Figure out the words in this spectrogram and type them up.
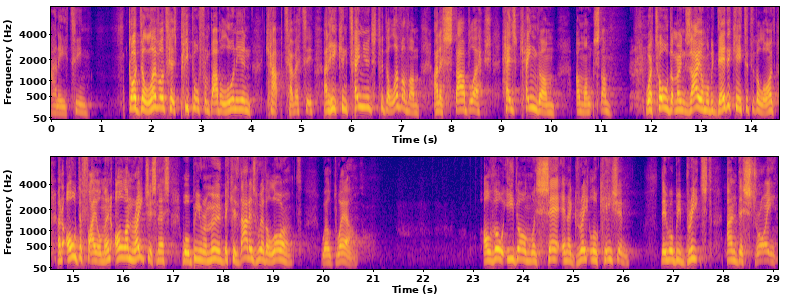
and 18. God delivered his people from Babylonian captivity, and he continued to deliver them and establish his kingdom amongst them. We're told that Mount Zion will be dedicated to the Lord, and all defilement, all unrighteousness will be removed because that is where the Lord will dwell. Although Edom was set in a great location, they will be breached and destroyed.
